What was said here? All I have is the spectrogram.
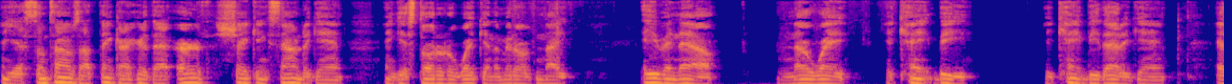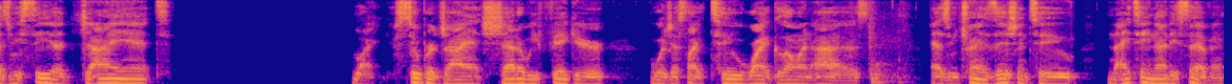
And yes, sometimes I think I hear that earth shaking sound again and get startled awake in the middle of night. Even now, no way, it can't be. It can't be that again. As we see a giant, like super giant, shadowy figure with just like two white glowing eyes as we transition to 1997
